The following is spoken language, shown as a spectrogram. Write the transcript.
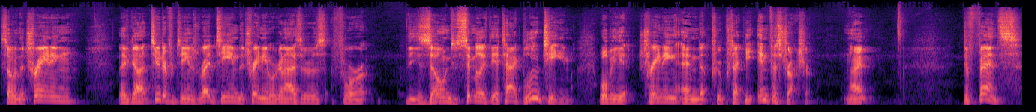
So in the training, they've got two different teams. Red team, the training organizers for the zone to simulate the attack. Blue team will be training and to protect the infrastructure. Right. Defense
